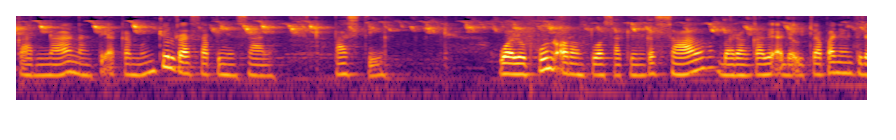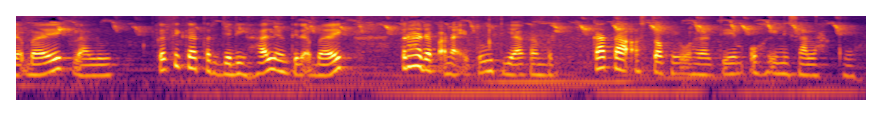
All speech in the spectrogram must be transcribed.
karena nanti akan muncul rasa penyesal. Pasti. Walaupun orang tua saking kesal, barangkali ada ucapan yang tidak baik, lalu ketika terjadi hal yang tidak baik, terhadap anak itu dia akan berkata astagfirullahaladzim oh ini salahku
